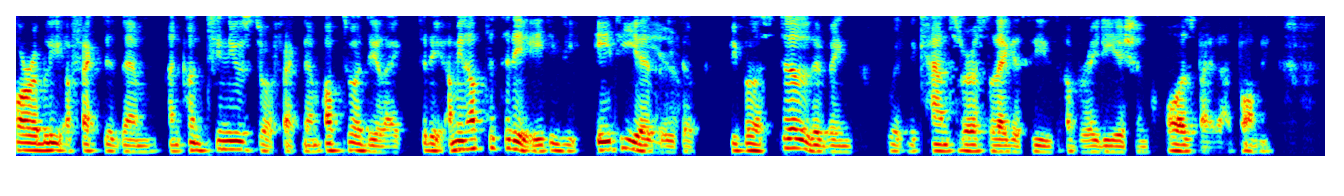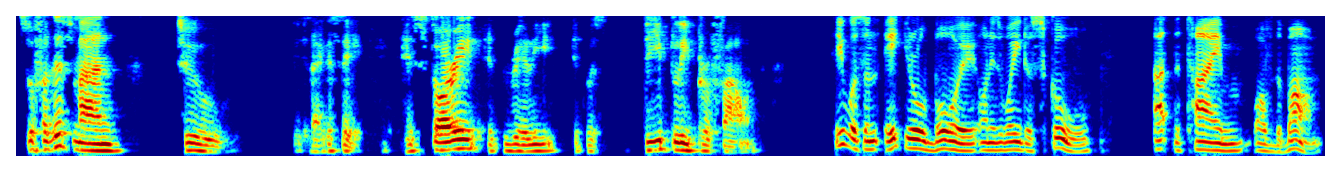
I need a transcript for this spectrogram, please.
horribly affected them and continues to affect them up to a day like today. I mean, up to today, 80, 80 years yeah. later, people are still living with the cancerous legacies of radiation caused by that bombing. So for this man to, like I say, his story, it really, it was deeply profound. He was an eight year old boy on his way to school at the time of the bomb.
